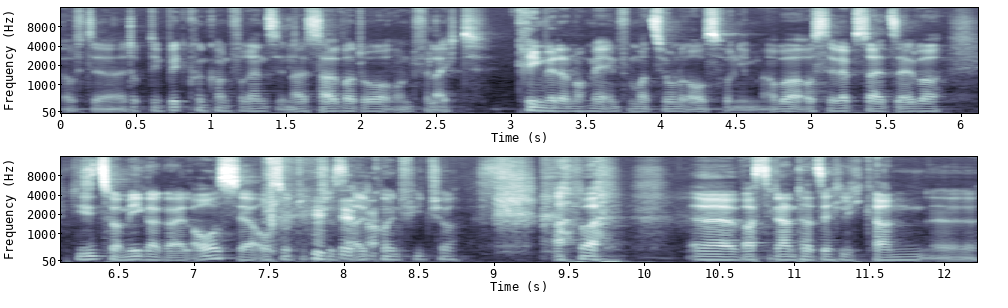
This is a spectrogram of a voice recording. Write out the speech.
auf der Adopting Bitcoin-Konferenz in El Salvador und vielleicht kriegen wir da noch mehr Informationen raus von ihm. Aber aus der Website selber, die sieht zwar mega geil aus, ja, auch so ein typisches ja. Altcoin-Feature, aber äh, was die dann tatsächlich kann, äh,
